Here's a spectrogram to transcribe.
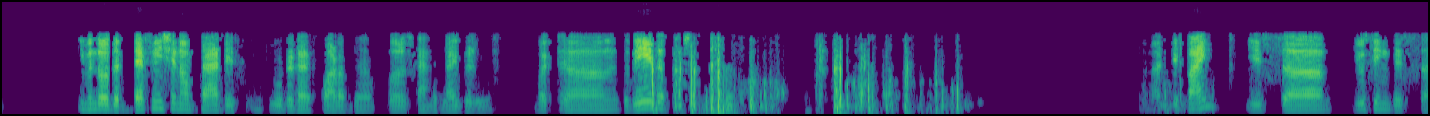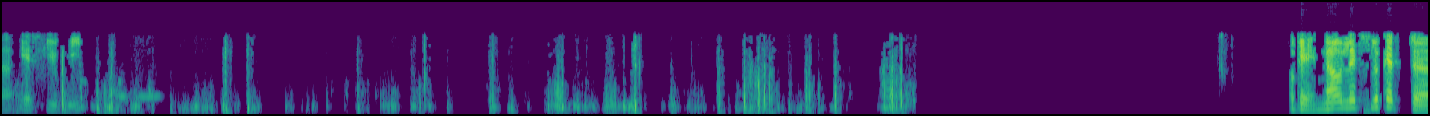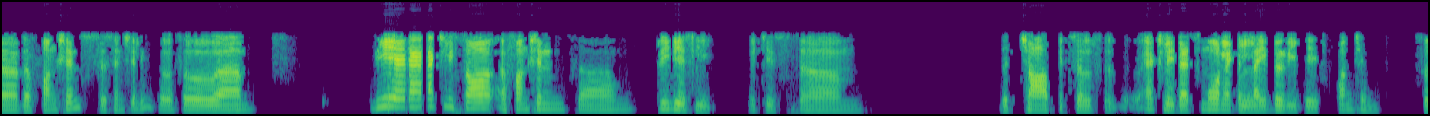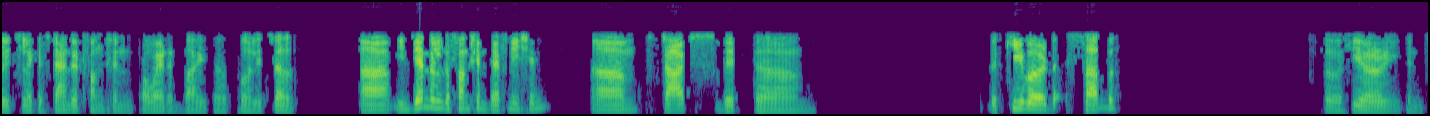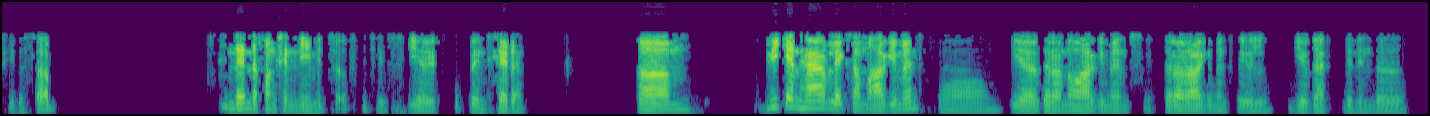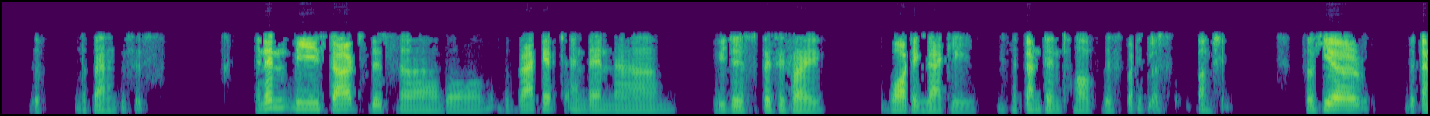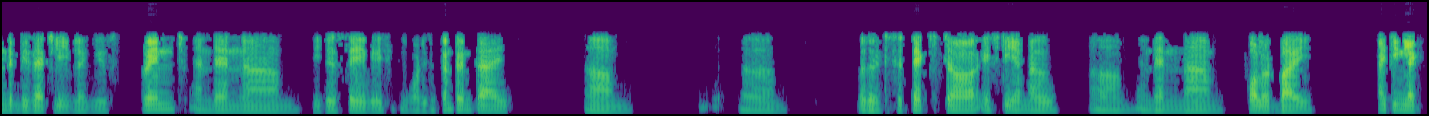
even though the definition of that is included as part of the Perl standard libraries but uh, the way the function defined is uh, using this uh, SUB Okay, now let's look at uh, the functions essentially. So, so um, we actually saw a function um, previously, which is um, the chop itself. Actually, that's more like a library-based function. So it's like a standard function provided by the Perl itself. Uh, in general, the function definition um, starts with um, the keyword sub so here you can see the sub and then the function name itself which is here print header. Um, we can have like some arguments uh, here there are no arguments if there are arguments we will give that within the the, the parenthesis and then we start this uh, the, the bracket and then um, we just specify what exactly is the content of this particular function. So here the content is actually like use print and then um, we just say basically what is the content type um, um, whether it's a text or HTML um, and then um, followed by I think like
